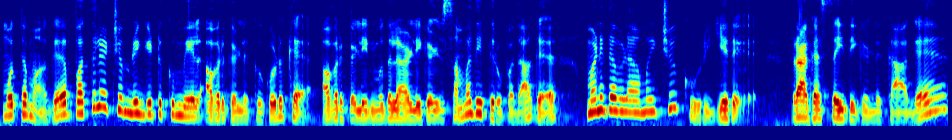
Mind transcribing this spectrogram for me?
மொத்தமாக பத்து லட்சம் ரிங்கிட்டுக்கும் மேல் அவர்களுக்கு கொடுக்க அவர்களின் முதலாளிகள் சம்மதித்திருப்பதாக மனிதவள அமைச்சு கூறியது. ராக செய்திகளுக்காக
